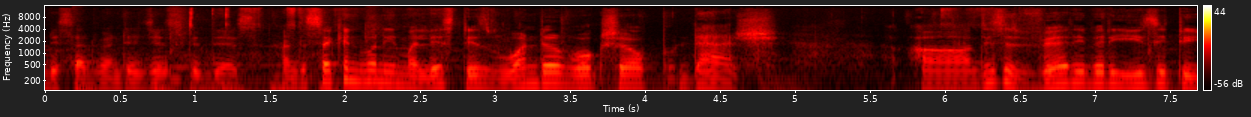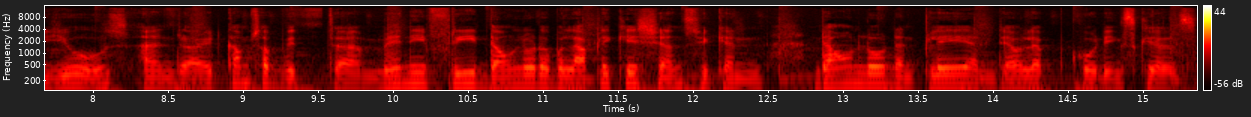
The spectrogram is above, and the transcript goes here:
disadvantages with this. And the second one in my list is wonder workshop dash uh, this is very very easy to use and uh, it comes up with uh, many free downloadable applications. You can download and play and develop coding skills.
